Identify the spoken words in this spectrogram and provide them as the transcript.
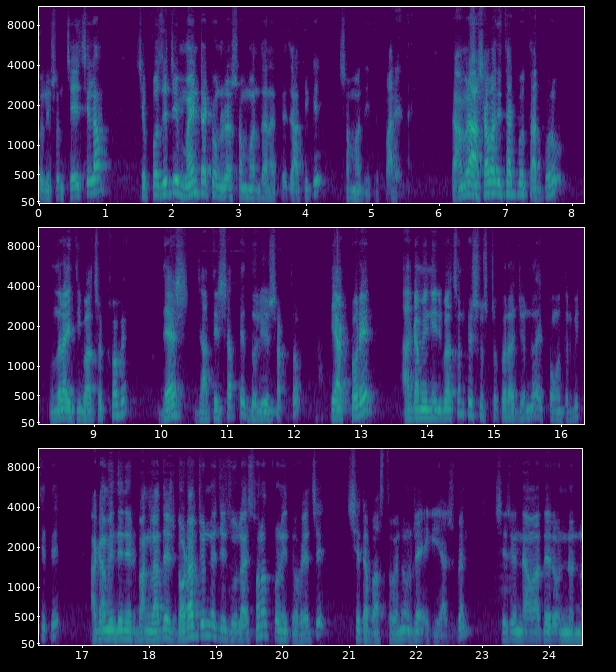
সলিউশন চেয়েছিলাম, সে পজিটিভ মাইন্ডটাকে ওনারা সম্মান জানাতে জাতিকে সম্মান দিতে পারে নাই। তা আমরা আশাবাদী থাকব তারপরও ওনারা ইতিবাচক হবে। দেশ, জাতির সাথে দলীয় স্বার্থ ত্যাগ করে আগামী নির্বাচনকে সুষ্ঠু করার জন্য এক ক্ষমতার ভিত্তিতে আগামী দিনের বাংলাদেশ গড়ার জন্য যে জুলাই সনদ প্রণীত হয়েছে, সেটা বাস্তবায়নে ওনারা এগিয়ে আসবেন। সেজন্য আমাদের অন্যান্য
